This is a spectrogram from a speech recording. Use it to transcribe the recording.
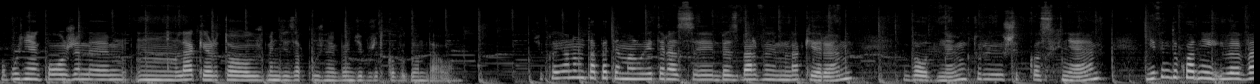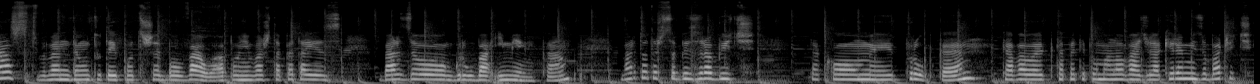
bo później jak położymy mm, lakier, to już będzie za późno i będzie brzydko wyglądało. Przyklejoną tapetę maluję teraz y, bezbarwnym lakierem wodnym, który szybko schnie. Nie wiem dokładnie ile warstw będę tutaj potrzebowała, ponieważ tapeta jest bardzo gruba i miękka. Warto też sobie zrobić taką y, próbkę, kawałek tapety pomalować lakierem i zobaczyć,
